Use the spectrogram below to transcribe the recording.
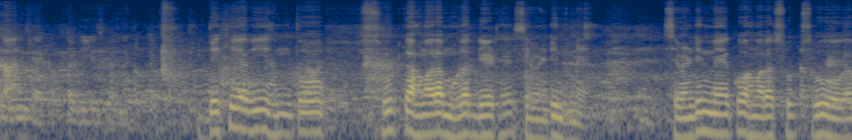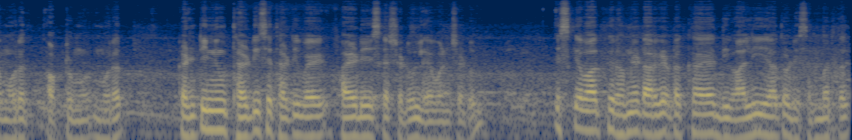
प्लान क्या है? कब तक रिलीज़ करना कब तक देखिए अभी हम तो शूट का हमारा मुहूर्त डेट है सेवनटीन में सेवनटीन मई को हमारा शूट शुरू होगा मुहूर्त आफ्टर मुहूर्त। कंटिन्यू थर्टी से थर्टी फाइव डेज़ का शेड्यूल है वन शेड्यूल इसके बाद फिर हमने टारगेट रखा है दिवाली या तो दिसंबर तक।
